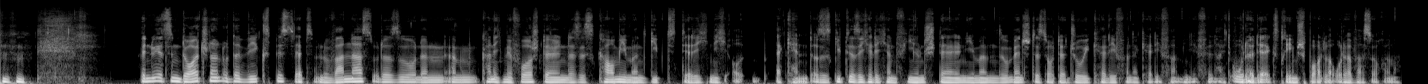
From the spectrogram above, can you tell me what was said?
Wenn du jetzt in Deutschland unterwegs bist, selbst wenn du wanderst oder so, dann ähm, kann ich mir vorstellen, dass es kaum jemand gibt, der dich nicht erkennt. Also es gibt ja sicherlich an vielen Stellen jemanden, so Mensch, das ist doch der Joey Kelly von der Kelly-Familie vielleicht oder der Extremsportler oder was auch immer.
